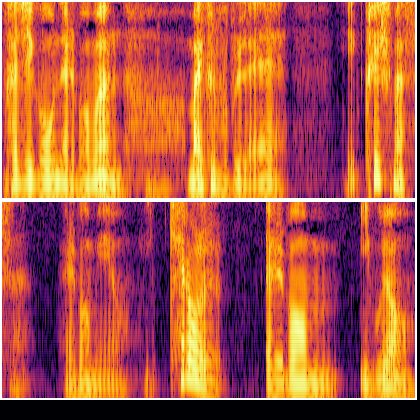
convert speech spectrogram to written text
가지고 온 앨범은 어, 마이클 부블레의 이 크리스마스 앨범이에요. 이 캐롤 앨범이고요.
